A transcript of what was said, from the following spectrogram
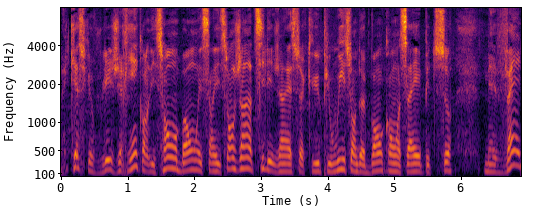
Mais qu'est-ce que vous voulez? J'ai rien contre. Ils sont bons, ils sont, ils sont gentils, les gens SEQ, puis oui, ils sont de bons conseils, puis tout ça. Mais 20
